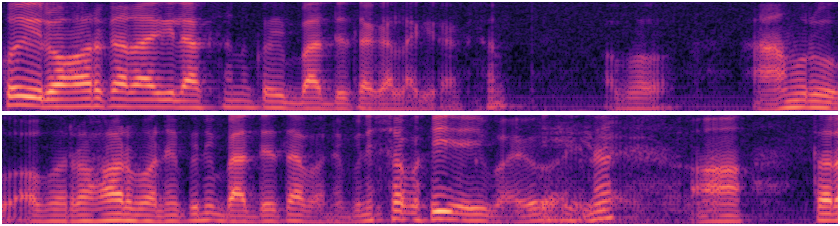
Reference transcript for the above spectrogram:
कोही रहरका लागि लाग्छन् कोही बाध्यताका लागि राख्छन् अब हाम्रो अब रहर भने पनि बाध्यता भने पनि सबै यही भयो होइन? तर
